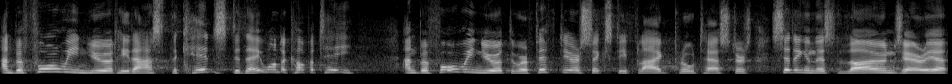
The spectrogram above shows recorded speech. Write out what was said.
And before we knew it, he'd asked the kids, Did they want a cup of tea? And before we knew it, there were 50 or 60 flag protesters sitting in this lounge area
